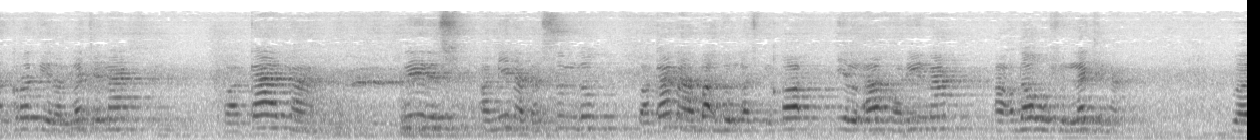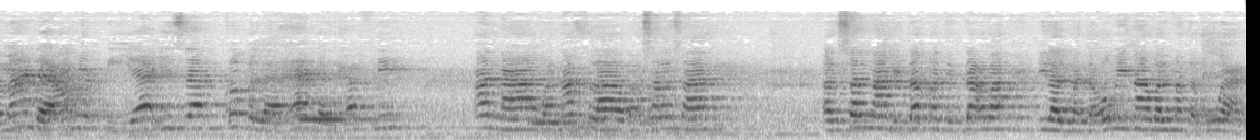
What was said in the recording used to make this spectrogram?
سكرتير اللجنة وكان فارس أمينة الصندوق وكان بعض الأصدقاء الآخرين أعضاء في اللجنة وماذا عملت يا إذا قبل هذا الحفل؟ أنا ونفلة وسلسة أرسلنا بطاقة الدعوة إلى المدعوين والمدعوات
